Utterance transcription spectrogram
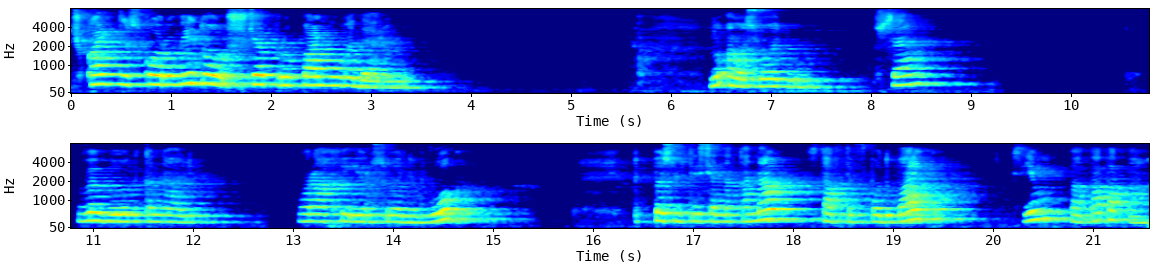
Чекайте скоро відео ще про пальмове дерево. Ну, а на сьогодні все. Ви були на каналі Мурахи і рослини влог. Підписуйтеся на канал, ставте вподобайку. Всім па-па-па-па.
